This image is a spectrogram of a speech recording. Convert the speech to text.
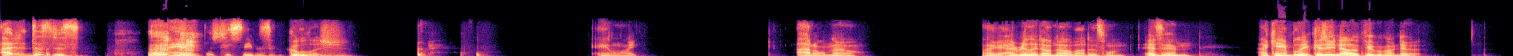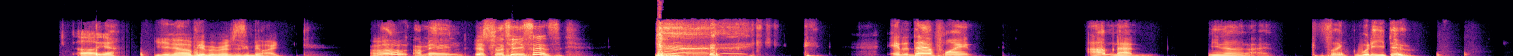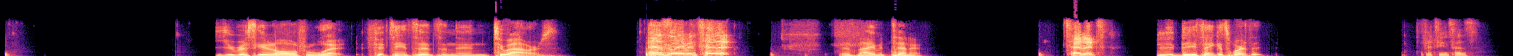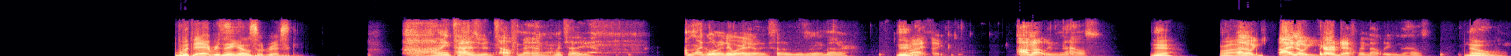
I this just man, this just seems ghoulish. And like I don't know. Like I really don't know about this one. As in I can't believe because you know people are gonna do it. Uh, yeah. You know people are just gonna be like, Oh, I mean, it's fifteen cents. and at that point, I'm not you know, I- it's like what do you do? You're risking it all for what? Fifteen cents in, in two hours. And it's not even Tenet. It's not even tenant. Tenet. Do, do you think it's worth it? 15 cents. With everything else at risk. I mean, times have been tough, man. Let me tell you. I'm not going anywhere anyway, so it doesn't really matter. Yeah. What I think. I'm not leaving the house. Yeah. Well, I know. I know you're definitely not leaving the house. No.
